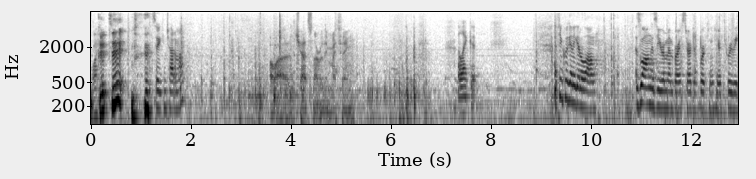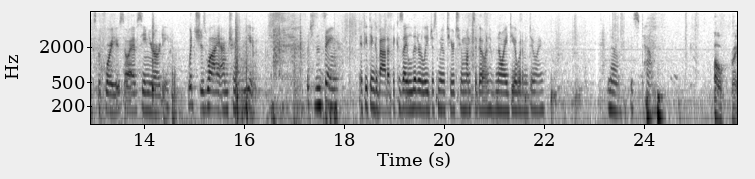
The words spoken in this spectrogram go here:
what? Good tip. So you can chat them up. Oh, uh, chat's not really my thing. I like it. I think we're gonna get along. As long as you remember I started working here three weeks before you, so I have seniority. Which is why I'm training you. Which is insane, if you think about it, because I literally just moved here two months ago and have no idea what I'm doing. No, this town. Oh, right.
